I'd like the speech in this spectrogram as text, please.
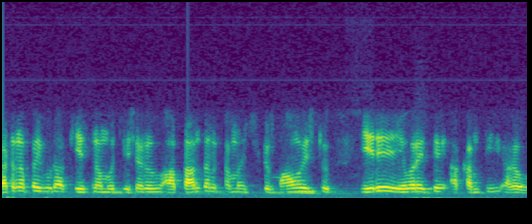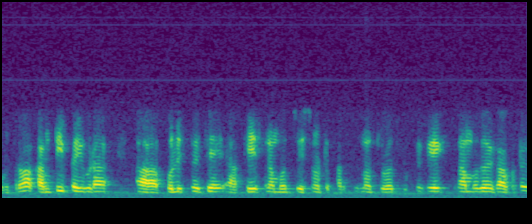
ఘటనపై కూడా కేసు నమోదు చేశారు. ఆ ప్రాంతానికి సంబంధించిన మావోయిస్టు ఏరే ఎవరైతే ఆ కమిటీ ఉంటారో ఆ కమిటీపై కూడా పోలీసులు అయితే ఆ కేసు నమోదు చేసినట్టు పరిస్థితి మనం చూడవచ్చు కేసు నమోదే కాకుండా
